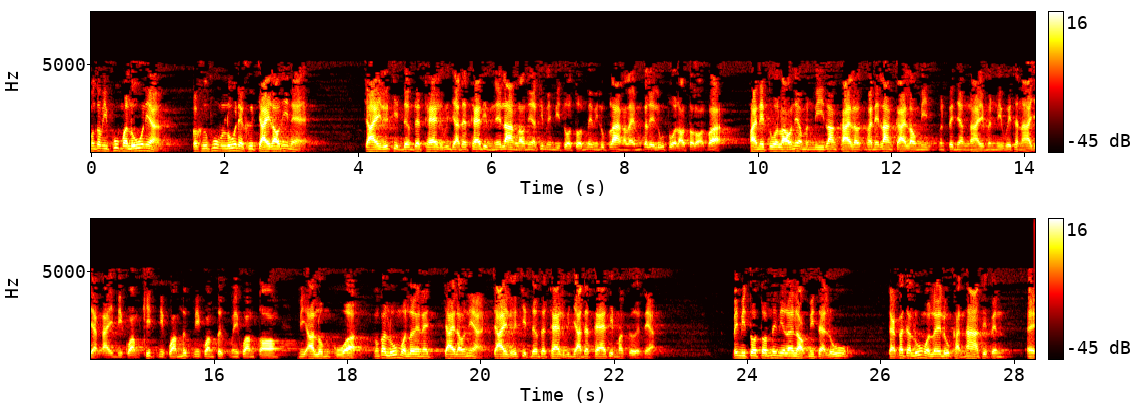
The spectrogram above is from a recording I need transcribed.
มันก็มีผู้มารู้เนี่ย ก็คือผู้มารู้เนี่ยคือใจเรานี่แน่ใจหรือจิตเดิมแท้ๆหรือวิญญาณแท้ๆที่อยู่ในร่างเราเนี่ยที่ไม่มีตัวตนไม่มีรูปร่างอะไร มันก็เลยรู้ตัวเราตลอดว่า ภายในตัวเราเนี่ยมันมีร่างกายเราภายในร่างกายเรามีมันเป็นยังไง มันมีเวทนาอย่างไงมีความคิด มีความนึก มีความตึก มีความตอง มีอารมณ์กลัว มันก็รู้หมดเลยในใจเราเนี่ยใจหรือจิตเดิมแท้ๆหรือวิญญาณแท้ๆที่มาเกิดเนี่ย ไม่มีตัวตนไม่มีอะไรหรอกมีแต่รู้ แต่ก็จะรู้หมดเลยรู้ขันห้าที่เป็น เอ้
